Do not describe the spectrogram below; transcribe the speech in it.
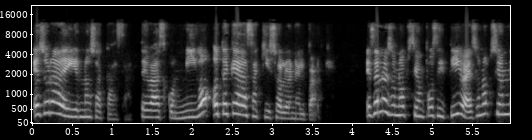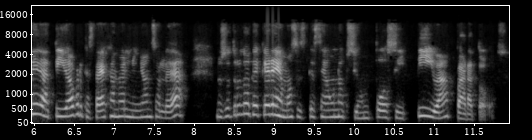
es hora de irnos a casa, ¿te vas conmigo o te quedas aquí solo en el parque? Esa no es una opción positiva, es una opción negativa porque está dejando al niño en soledad. Nosotros lo que queremos es que sea una opción positiva para todos.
